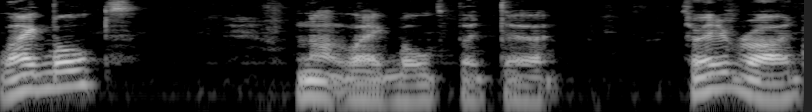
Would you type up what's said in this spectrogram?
lag bolts. Not lag bolts, but uh, threaded rod.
